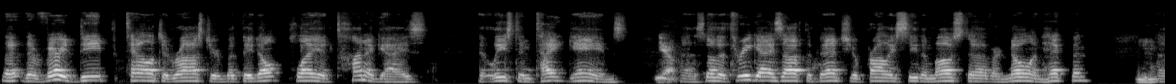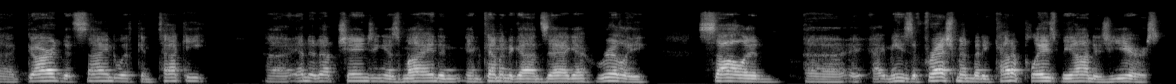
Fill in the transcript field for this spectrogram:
they're a very deep, talented roster, but they don't play a ton of guys, at least in tight games. Yeah. Uh, so the three guys off the bench you'll probably see the most of are Nolan Hickman, mm-hmm. uh, guard that signed with Kentucky, uh, ended up changing his mind and, and coming to Gonzaga. Really solid. Uh, I mean, he's a freshman, but he kind of plays beyond his years.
